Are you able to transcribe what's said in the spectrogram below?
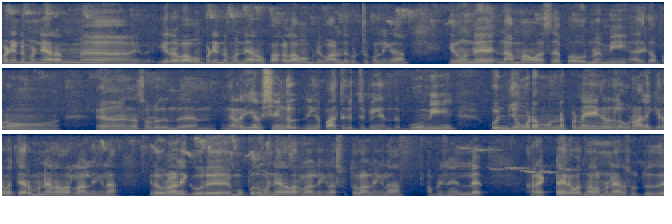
பன்னெண்டு மணி நேரம் இரவாகவும் பன்னெண்டு மணி நேரம் பகலாகவும் இப்படி வாழ்ந்துக்கிட்டு இருக்கோம் இல்லைங்களா? இன்னொன்று இந்த அமாவாசை பௌர்ணமி அதுக்கப்புறம் என்ன சொல்கிறது இந்த நிறைய விஷயங்கள் நீங்கள் பார்த்துக்கிட்டு இருப்பீங்க. இந்த பூமி கொஞ்சம் கூட முன்ன பின்ன இயங்குறதில்ல. ஒரு நாளைக்கு இருபத்தி ஆறு மணி நேரம் வரலாம் இல்லைங்களா? இல்லை ஒரு நாளைக்கு ஒரு முப்பது மணி நேரம் வரலாம் இல்லைங்களா? சுற்றலாம் இல்லைங்களா? அப்படிலாம் இல்லை. கரெக்டாக இருபத்தி நாலு மணி நேரம் சுற்றுது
